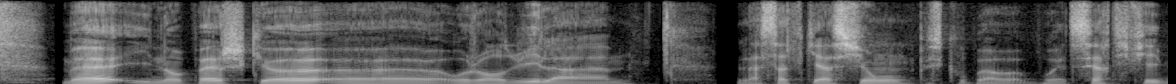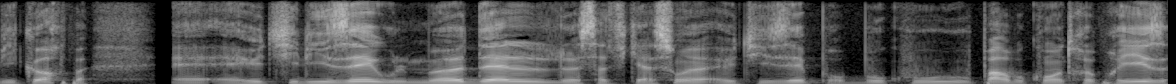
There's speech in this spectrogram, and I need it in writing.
Mais il n'empêche que euh, aujourd'hui, la, la certification, puisque vous pouvez être certifié Bicorp, est, est utilisé, ou le modèle de certification est utilisé pour beaucoup ou par beaucoup d'entreprises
